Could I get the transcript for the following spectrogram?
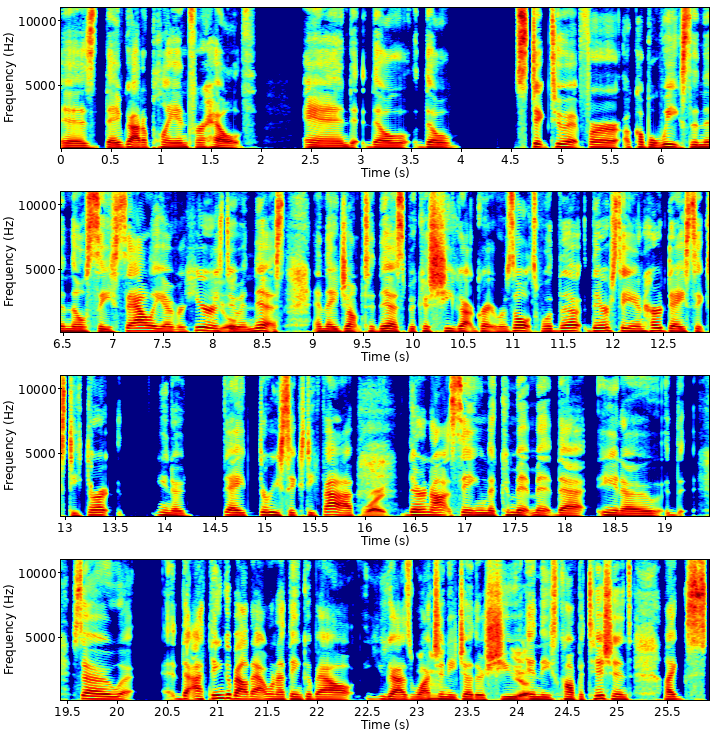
is they've got a plan for health and they'll, they'll, stick to it for a couple weeks and then they'll see Sally over here is Yup. doing this and they jump to this because she got great results. Well, they're, they're seeing her day 63, you know, day 365 Right. they're not seeing the commitment that you know th- so th- I think about that when I think about you guys watching each other shoot Mm-hmm. Yeah. in these competitions like s-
